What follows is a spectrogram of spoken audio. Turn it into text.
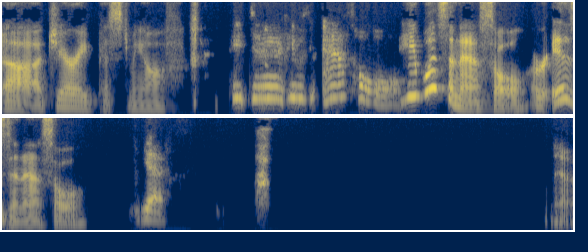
uh Jerry pissed me off. He did. He was an asshole. He was an asshole or is an asshole. Yes. Yeah.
